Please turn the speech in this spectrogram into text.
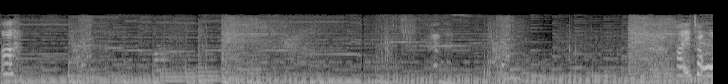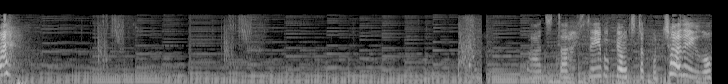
아. 아이 정말. 아 진짜 세이브병 진짜 고쳐야 돼 이거.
